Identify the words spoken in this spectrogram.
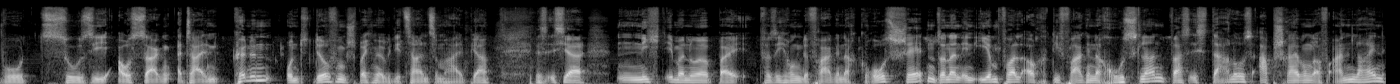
wozu Sie Aussagen erteilen können und dürfen. Sprechen wir über die Zahlen zum Halbjahr. Das ist ja nicht immer nur bei Versicherungen eine Frage nach Großschäden, sondern in Ihrem Fall auch die Frage nach Russland. Was ist da los? Abschreibung auf Anleihen.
